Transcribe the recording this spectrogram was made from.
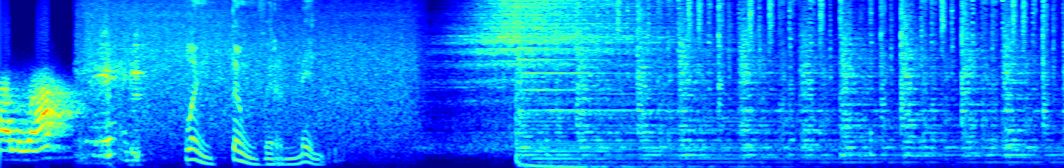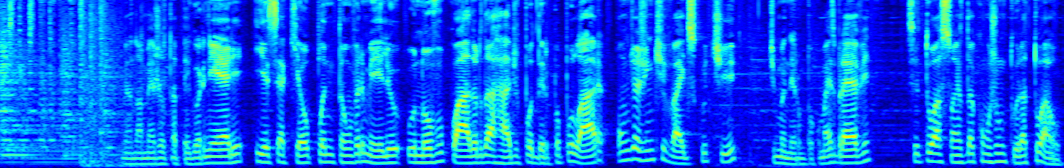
Está no ar. Plantão Vermelho. Meu nome é JP Gornieri e esse aqui é o Plantão Vermelho, o novo quadro da Rádio Poder Popular, onde a gente vai discutir, de maneira um pouco mais breve, situações da conjuntura atual.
